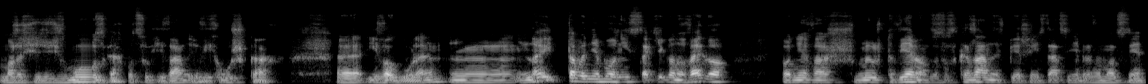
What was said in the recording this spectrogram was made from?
może siedzieć w mózgach podsłuchiwanych, w ich łóżkach i w ogóle. Mm, no i to by nie było nic takiego nowego ponieważ my już to wiemy, on został skazany w pierwszej instancji nieprawomocnie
